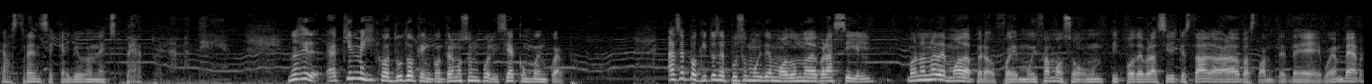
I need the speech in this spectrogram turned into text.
castrense que ayuda a un experto en la materia. No sé, aquí en México dudo que encontremos un policía con buen cuerpo. Hace poquito se puso muy de moda uno de Brasil. Bueno, no de moda, pero fue muy famoso. Un tipo de Brasil que estaba, la verdad, bastante de buen ver.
